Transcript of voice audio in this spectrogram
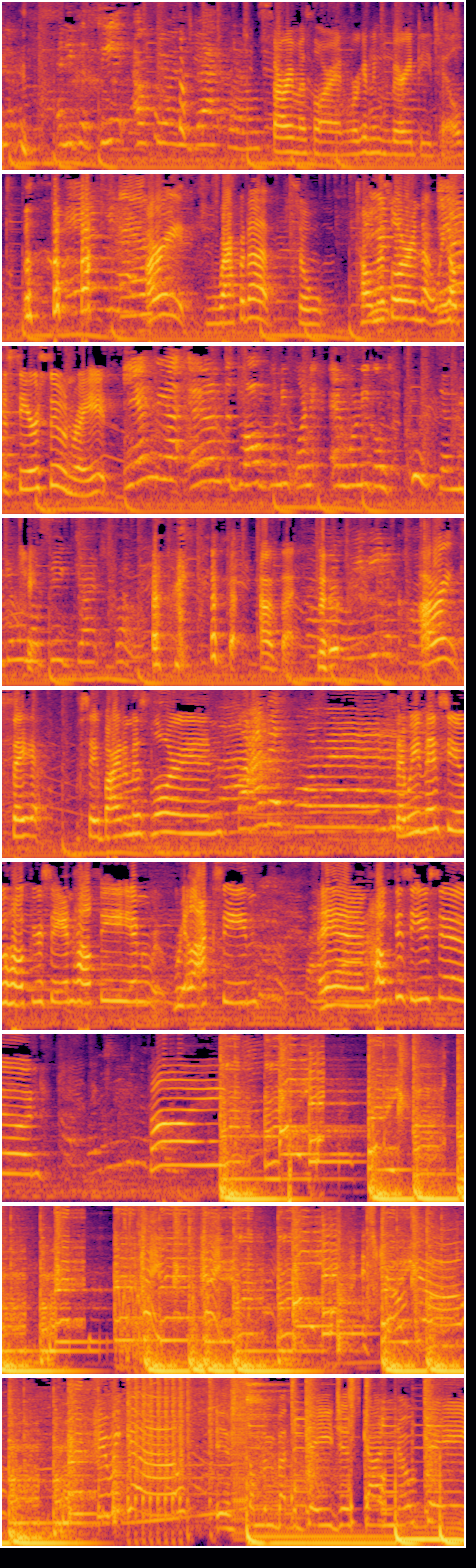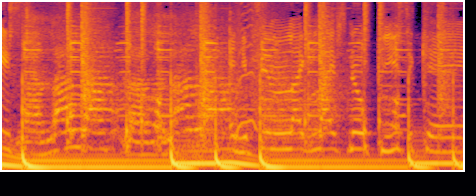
and you can see it out there in the background. Sorry, Miss Lauren. We're getting very detailed. All And, and, right, wrap it up. So tell Miss Lauren that we hope to see her soon, right? and the and the dog when he when he, and when he goes poop, then we give him Chase. a big giant bone. Outside. we need a car. All right, say say bye to Miss Lauren. Bye, Miss Lauren. Say we miss you. Hope you're staying healthy and re- relaxing. And hope to see you soon. Bye. piece of cake.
